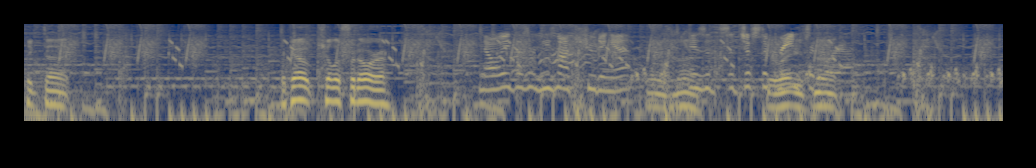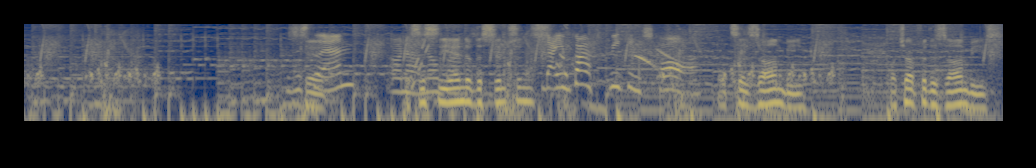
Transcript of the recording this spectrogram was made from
Take that. Look out, Killer Fedora. No, he doesn't. He's not shooting it. No, he's not. Because it's just a You're green right, he's not. fedora. Is this Okay. the end? Oh no. Is this no the end of The Simpsons? Now you've got a freaking skull. It's a zombie. Watch out for the zombies.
